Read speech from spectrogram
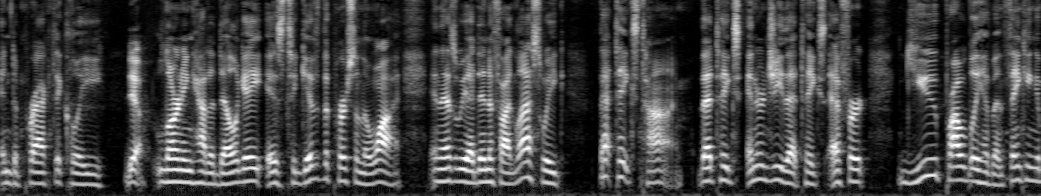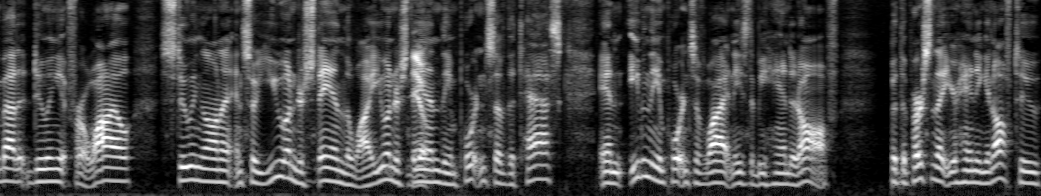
into practically Yeah. learning how to delegate is to give the person the why. And as we identified last week, that takes time. That takes energy. That takes effort. You probably have been thinking about it, doing it for a while, stewing on it. And so you understand the why. You understand Yep. the importance of the task and even the importance of why it needs to be handed off. But the person that you're handing it off to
